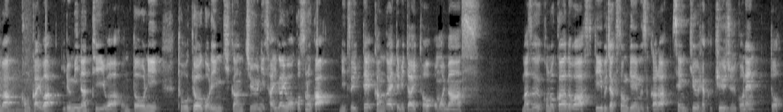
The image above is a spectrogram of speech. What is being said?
では今回はイルミナティは本当に東京五輪期間中に災害を起こすのかについて考えてみたいと思います。まずこのカードはスティーブ・ジャクソン・ゲームズから1995年と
